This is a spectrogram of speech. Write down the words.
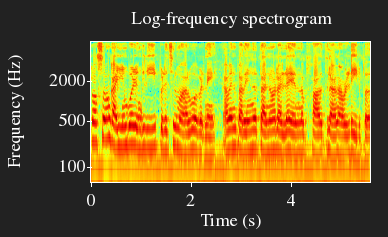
പ്രസവം കഴിയുമ്പോഴെങ്കിലും ഈ പിടച്ചിൽ മാറുമോ പെണ്ണേ? അവൻ പറയുന്നത് തന്നോടല്ല എന്ന ഭാവത്തിലാണ് അവളുടെ ഇരിപ്പ്.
